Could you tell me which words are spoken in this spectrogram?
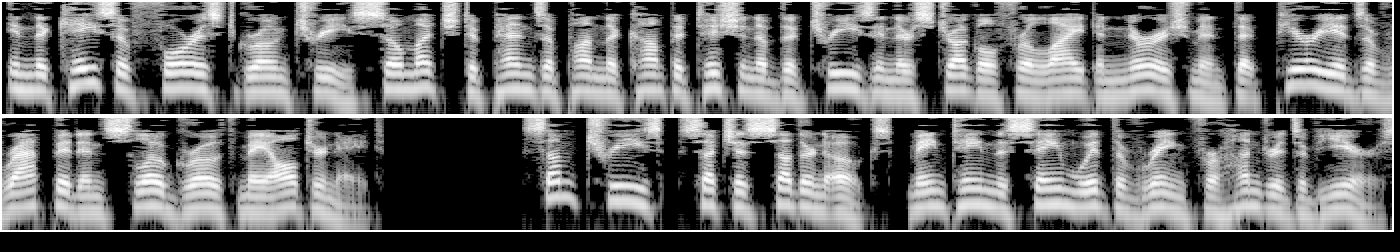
In the case of forest-grown trees so much depends upon the competition of the trees in their struggle for light and nourishment that periods of rapid and slow growth may alternate. Some trees, such as southern oaks, maintain the same width of ring for hundreds of years.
